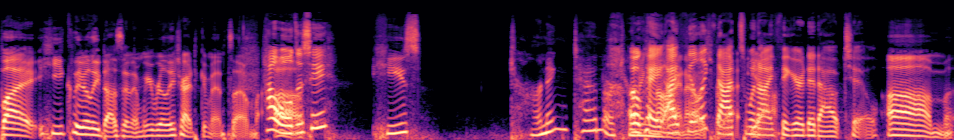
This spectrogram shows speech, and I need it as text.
but he clearly doesn't, and we really tried to convince him. How old is he? He's turning ten or turning Okay, I feel always like that's when I figured it out too. Um,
